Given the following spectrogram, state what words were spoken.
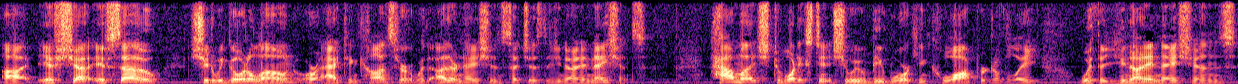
Uh, if, if so, should we go it alone or act in concert with other nations such as the United Nations? How much, to what extent should we be working cooperatively with the United Nations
